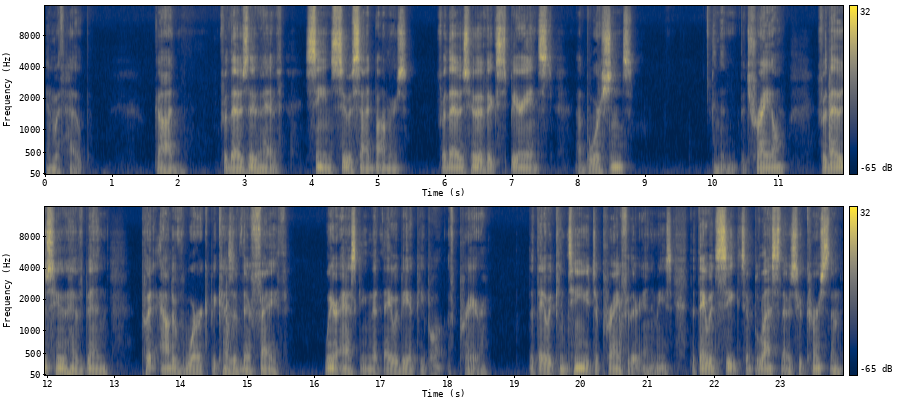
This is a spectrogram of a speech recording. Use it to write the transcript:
and with hope. God, for those who have seen suicide bombers, for those who have experienced abortions, and betrayal, for those who have been put out of work because of their faith, we are asking that they would be a people of prayer, that they would continue to pray for their enemies, that they would seek to bless those who curse them,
